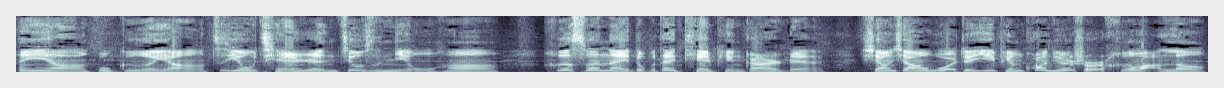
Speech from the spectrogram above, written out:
哎呀，谷哥呀，这有钱人就是牛哈，喝酸奶都不带舔瓶盖的。想想我这一瓶矿泉水喝完了，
